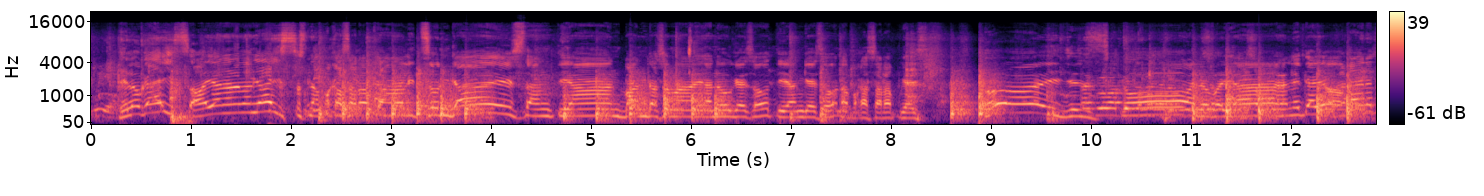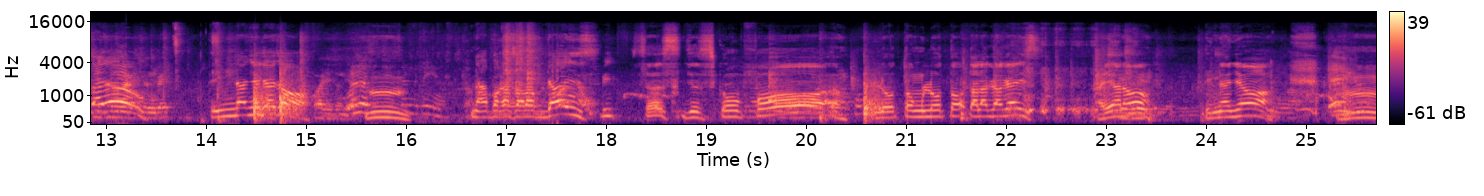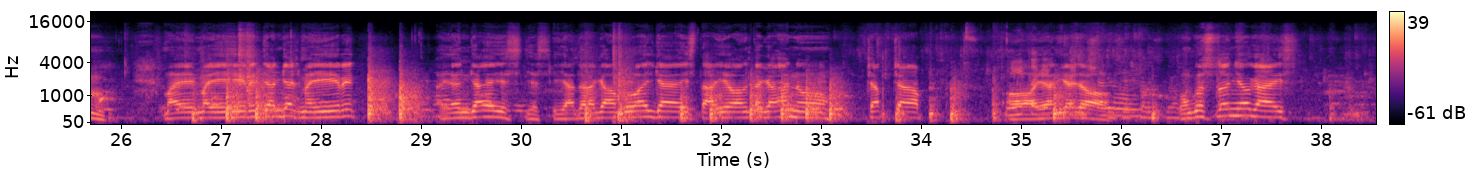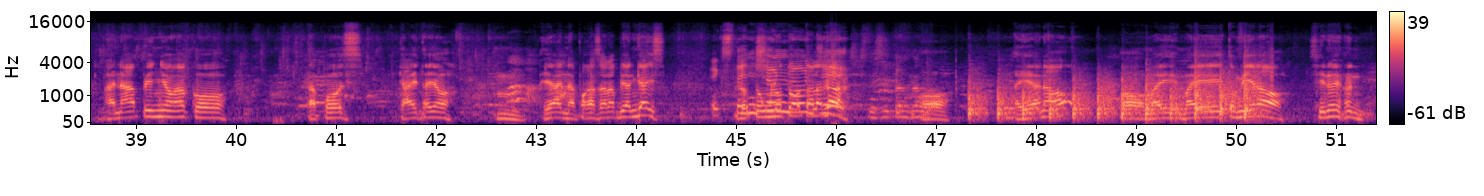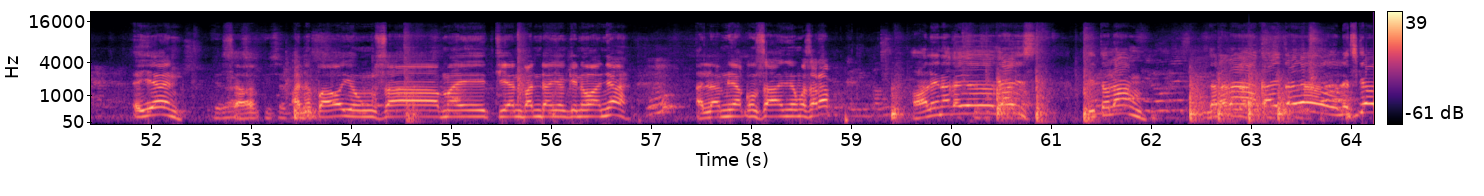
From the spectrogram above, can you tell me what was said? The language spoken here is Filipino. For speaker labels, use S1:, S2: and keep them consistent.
S1: Hello guys! O, ayan na naman guys! Sus, napakasarap ng litson guys! Ang tiyan, banda sa mga ano guys, oh, tiyan guys, oh, napakasarap guys. Hoy! Diyos ko! Ano ba yan? Ano kayo? Kain na tayo! Tingnan nyo guys, oh. Mm. Napakasarap guys. Sus, Diyos ko po. Lutong-luto talaga guys. Ayan oh. Tingnan nyo. Mm. May, may hirit dyan guys, may hirit. Ayan guys, yes, yan talaga ang buhay guys. Tayo ang taga ano, chop chop. Oh, ayan guys oh. Kung gusto nyo guys, hanapin nyo ako. Tapos, kain tayo. Hmm, ayan, napakasarap yan guys.
S2: Extension
S1: Lutong-luto talaga. Oh. Ayan oh. Oh, may may tumira oh. Sino 'yun? Ayan. Sa ano pa oh, yung sa may tiyan banda yung kinuha niya. Alam niya kung saan yung masarap. Hali na kayo guys. Dito lang. Tara kain tayo. Let's go.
